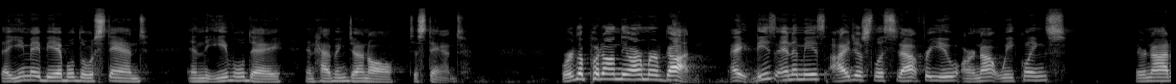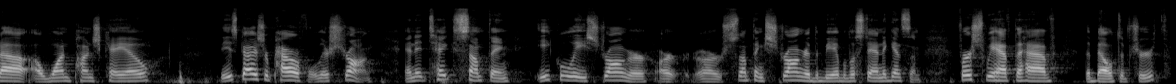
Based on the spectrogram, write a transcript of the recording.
that ye may be able to withstand in the evil day, and having done all, to stand. We're to put on the armor of God. Hey, these enemies I just listed out for you are not weaklings. They're not a, a one punch KO. These guys are powerful, they're strong. And it takes something equally stronger or, or something stronger to be able to stand against them. First, we have to have the belt of truth.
